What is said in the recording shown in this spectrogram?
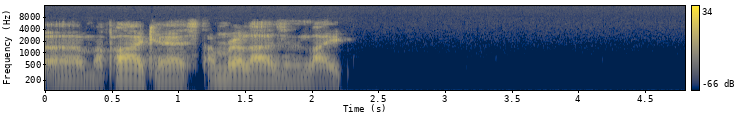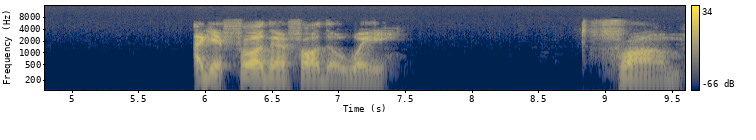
uh, my podcast, I'm realizing like I get farther and farther away from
